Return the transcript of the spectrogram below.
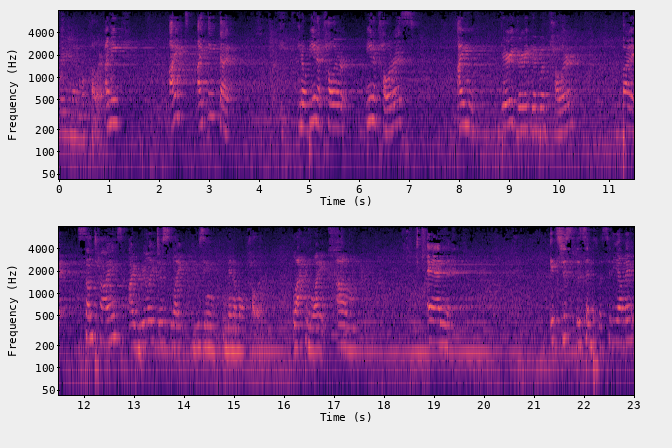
very minimal color. I mean, I I think that you know being a color being a colorist, I'm very very good with color, but sometimes I really just like using minimal color, black and white, um, and it's just the simplicity of it,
